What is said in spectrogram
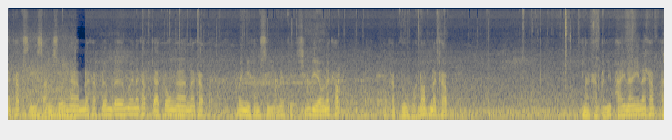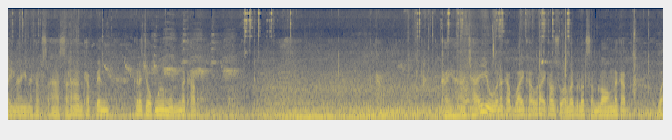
นะครับ สีสันสวยงามนะครับ เดิมๆเลยนะครับ จากโรงงานนะครับ ไม่มีทำสีแม้แต่ชิ้นเดียวนะครับนะครับ ดูหัวน็อตนะครับนะครับ อันนี้ภายในนะครับภายในนะครับ สะอาดสะอ้านครับเป็นกระจกมือหมุนนะครับ ใครหาใช้อยู่นะครับ ไว้เข้าไร่เข้าสวนไว้เป็นรถสำรองนะครับ ไว้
